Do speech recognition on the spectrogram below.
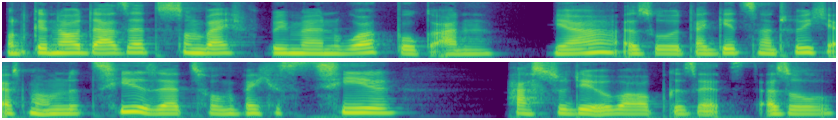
Und genau da setzt zum Beispiel mein Workbook an. Ja, also da geht es natürlich erstmal um eine Zielsetzung. Welches Ziel hast du dir überhaupt gesetzt? Also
